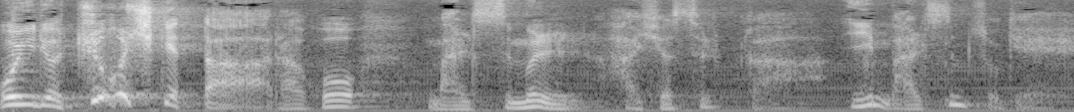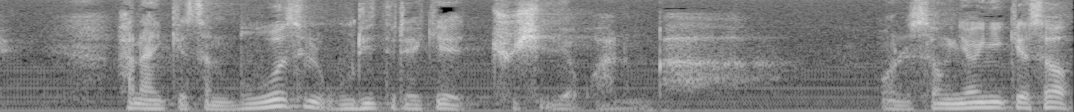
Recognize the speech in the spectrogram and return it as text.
오히려 죽으시겠다라고 말씀을 하셨을까? 이 말씀 속에 하나님께서 무엇을 우리들에게 주시려고 하는가? 오늘 성령님께서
